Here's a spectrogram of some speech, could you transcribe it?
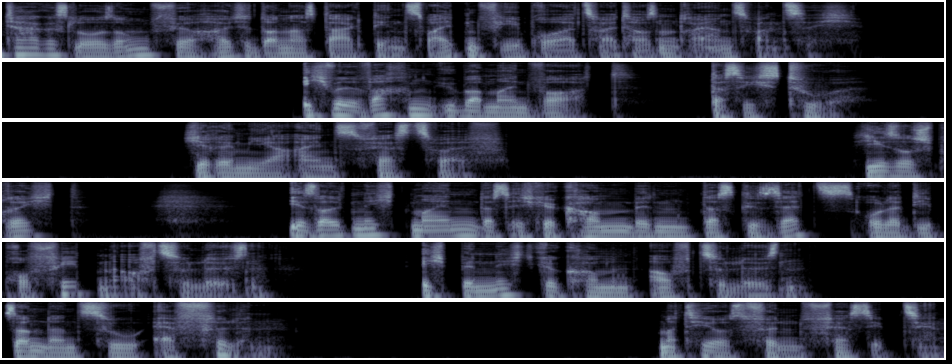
Tageslosung für heute Donnerstag, den 2. Februar 2023. Ich will wachen über mein Wort, dass ich's tue. Jeremia 1, Vers 12. Jesus spricht, Ihr sollt nicht meinen, dass ich gekommen bin, das Gesetz oder die Propheten aufzulösen. Ich bin nicht gekommen aufzulösen, sondern zu erfüllen. Matthäus 5, Vers 17.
